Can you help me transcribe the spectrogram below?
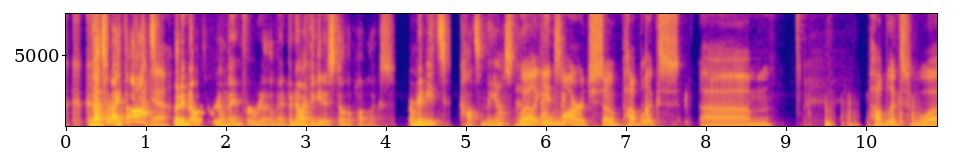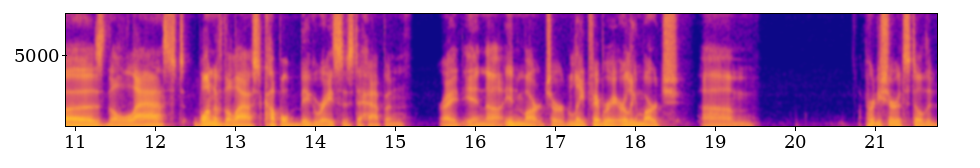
That's what I thought. Yeah. But no, it's a real name for a real event. But no, I think it is still the Publix. Or maybe it's called something else. now. Well, in. March, so Publix, um, Publix was the last one of the last couple big races to happen, right in uh, in March or late February, early March. Um, I'm pretty sure it's still the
